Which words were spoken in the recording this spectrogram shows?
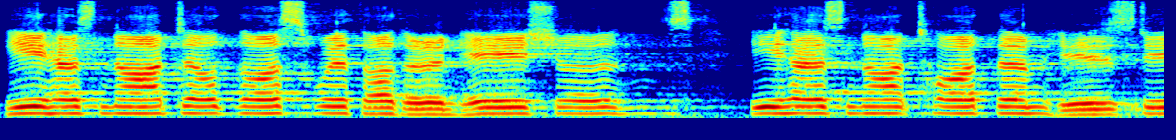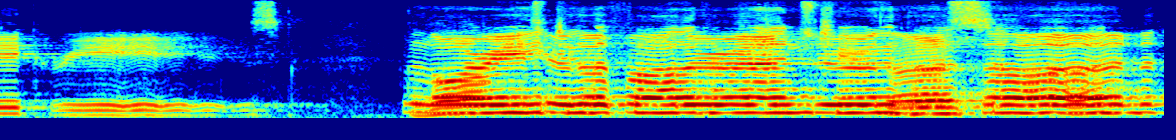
He has not dealt thus with other nations. He has not taught them his decrees. Glory to the Father and to the Son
